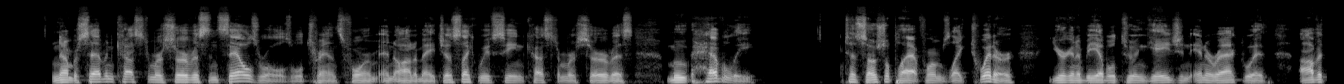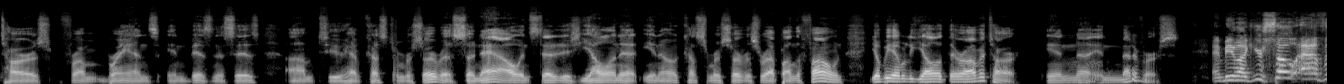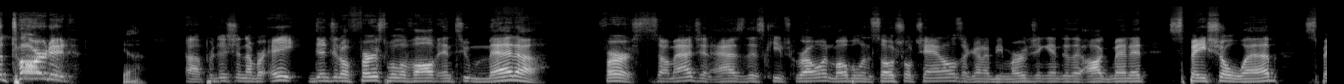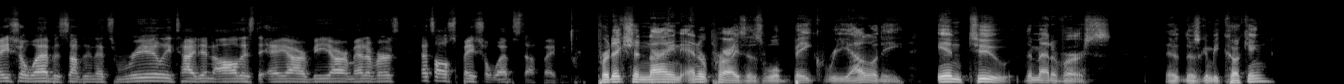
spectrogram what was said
Number seven, customer service and sales roles will transform and automate, just like we've seen customer service move heavily to social platforms like Twitter. You're going to be able to engage and interact with avatars from brands and businesses um, to have customer service. So now, instead of just yelling at you know a customer service rep on the phone, you'll be able to yell at their avatar in uh, in metaverse. and be like, "You're so avatarded." Yeah. Uh, prediction number eight: digital first will evolve into meta first. So imagine as this keeps growing, mobile and social channels are going to be merging into the augmented spatial web. Spatial web is something that's really tied into all this, the AR, VR, metaverse. That's all spatial web stuff, baby. Prediction nine: enterprises will bake reality into the metaverse. There's going to be cooking.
